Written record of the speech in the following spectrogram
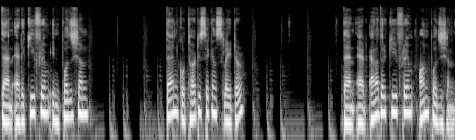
Then add a keyframe in position then go 30 seconds later. Then add another keyframe on position.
